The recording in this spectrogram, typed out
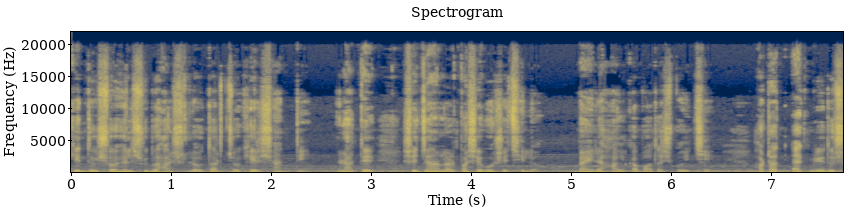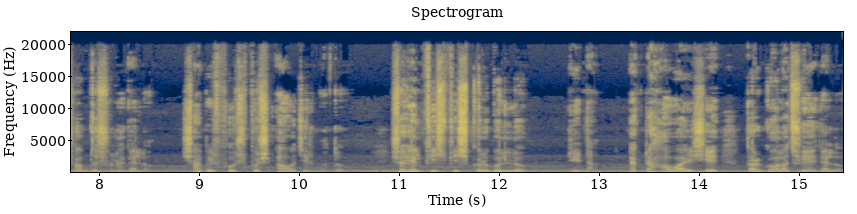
কিন্তু সোহেল শুধু হাসলো, তার চোখের শান্তি। রাতে সে জানালার পাশে বসেছিল। বাইরে হালকা বাতাস বইছে। হঠাৎ এক মৃদু শব্দ শোনা গেল সাপের ফোসফোস আওয়াজের মতো। সোহেল ফিসফিস করে বলল, রিনা, একটা হাওয়া এসে তার গলা ছুঁয়ে গেল,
